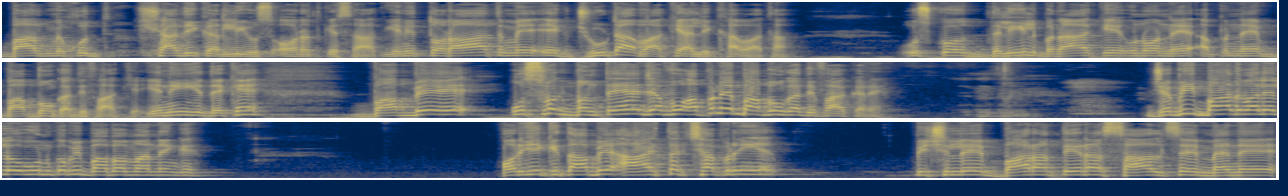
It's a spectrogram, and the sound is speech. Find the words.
بعد میں خود شادی کر لی اس عورت کے ساتھ۔ یعنی تورات میں ایک جھوٹا واقعہ لکھا ہوا تھا۔ اس کو دلیل بنا کے انہوں نے اپنے بابوں کا دفاع کیا۔ یعنی یہ دیکھیں، بابے اس وقت بنتے ہیں جب وہ اپنے بابوں کا دفاع کریں۔ جبھی بعد والے لوگ ان کو بھی بابا مانیں گے۔ اور یہ کتابیں آج تک چھپ رہی ہیں۔ پچھلے بارہ تیرہ سال سے میں نے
